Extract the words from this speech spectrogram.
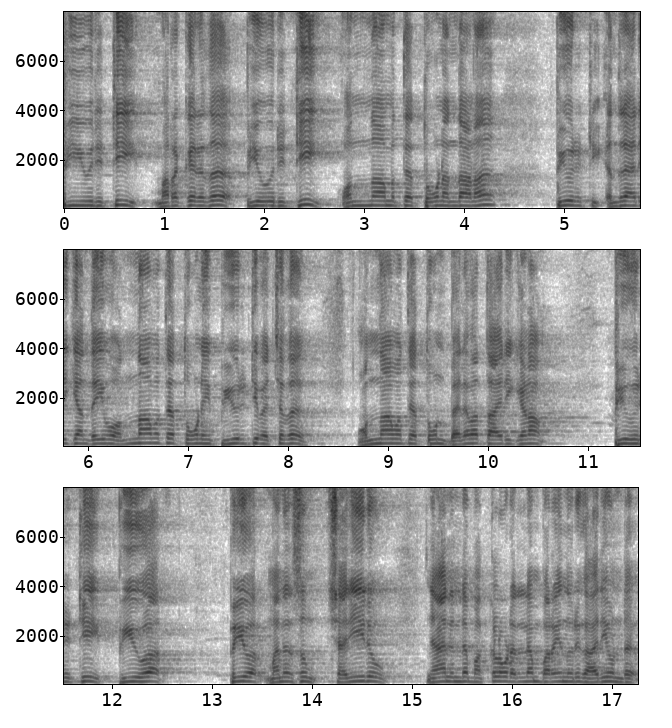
പ്യൂരിറ്റി മറക്കരുത്. പ്യൂരിറ്റി ഒന്നാമത്തെ തൂൺ എന്താണ്? പ്യൂരിറ്റി. എന്തിനായിരിക്കാം ദൈവം ഒന്നാമത്തെ തൂണ് ഈ പ്യൂരിറ്റി വെച്ചത്? ഒന്നാമത്തെ തൂൺ ബലവത്തായിരിക്കണം. പ്യൂരിറ്റി പ്യുവർ പ്യുവർ മനസ്സും ശരീരവും. ഞാൻ എന്റെ മക്കളോടെല്ലാം പറയുന്ന ഒരു കാര്യമുണ്ട്.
